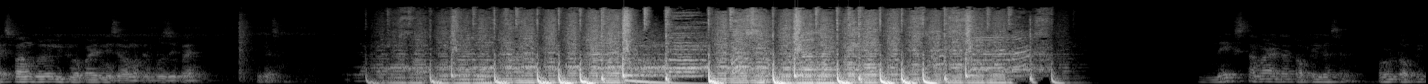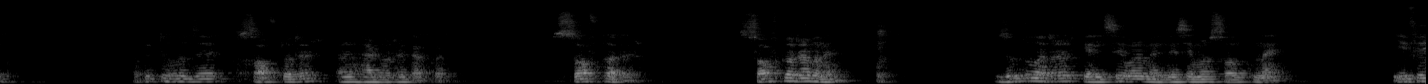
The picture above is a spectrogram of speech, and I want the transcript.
এক্সপাণ্ড কৰিও লিখিব পাৰি নিজৰ মতে বুজি পায়। ঠিক আছে? ছফ্ট ৱাটাৰ ছফ্ট ৱাটাৰ মানে যোনটো ৱাটাৰত কেলছিয়াম আৰু মেগনেছিয়ামৰ চল্ট নাই। If a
